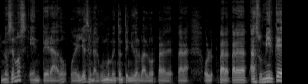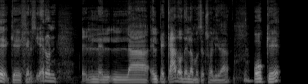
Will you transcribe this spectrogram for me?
nos hemos enterado, o ellos en algún momento han tenido el valor para, para, para, para asumir que, que ejercieron el, la, el, pecado de la homosexualidad o que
